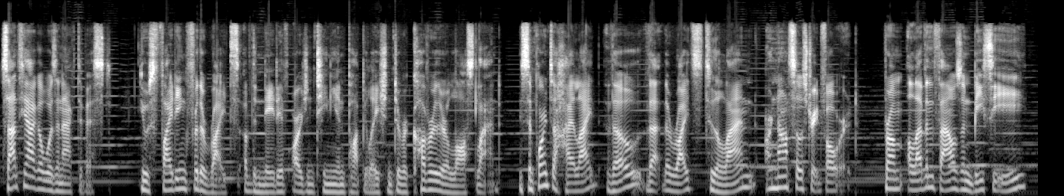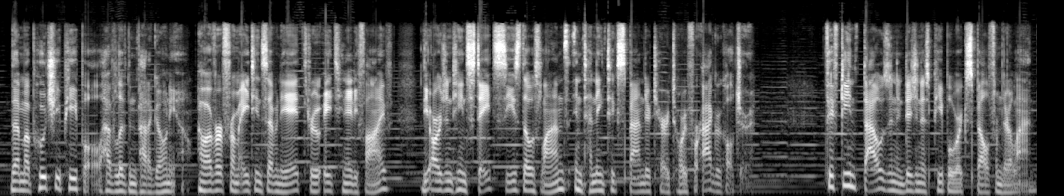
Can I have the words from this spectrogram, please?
Santiago was an activist. He was fighting for the rights of the native Argentinian population to recover their lost land. It's important to highlight, though, that the rights to the land are not so straightforward. From 11,000 BCE, the Mapuche people have lived in Patagonia. However, from 1878 through 1885, the Argentine state seized those lands intending to expand their territory for agriculture. 15,000 indigenous people were expelled from their land.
